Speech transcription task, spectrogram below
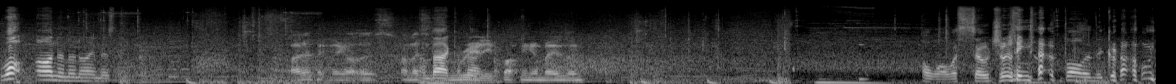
What? Oh, no, no, no, I missed. I don't think they got this, unless I'm it's back, I'm really back. fucking amazing. Oh, I was so drilling that ball in the ground.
